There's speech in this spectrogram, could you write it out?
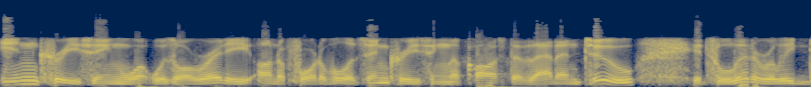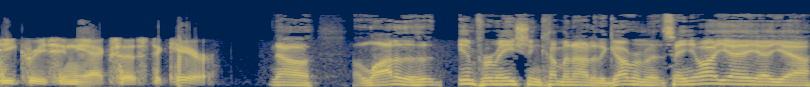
increasing what was already unaffordable, it's increasing the cost of that, and two, it's literally decreasing the access to care. Now, a lot of the information coming out of the government saying, oh, yeah, yeah, yeah.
